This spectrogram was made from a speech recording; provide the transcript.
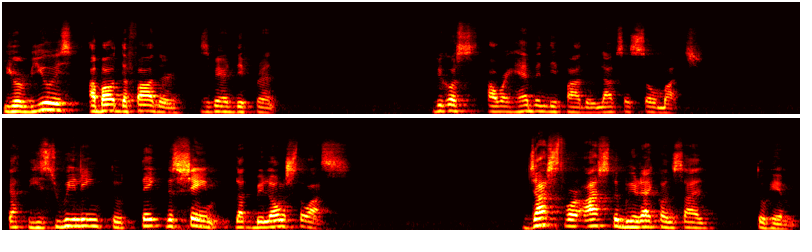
your view is about the Father is very different. Because our Heavenly Father loves us so much that He's willing to take the shame that belongs to us just for us to be reconciled to Him.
